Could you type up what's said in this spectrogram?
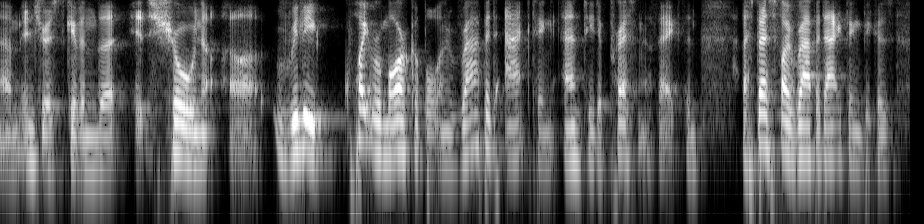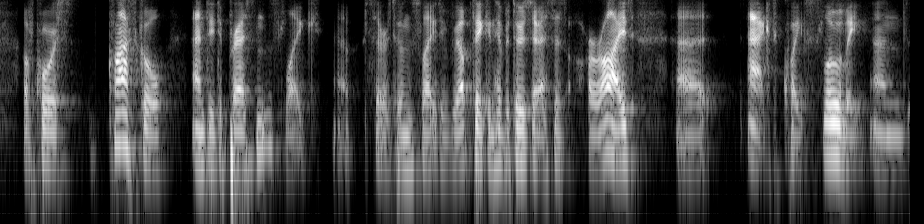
um, interest, given that it's shown a really quite remarkable and rapid acting antidepressant effect. And I specify rapid acting because, of course, classical antidepressants like uh, serotonin selective reuptake inhibitors or SSRIs uh, act quite slowly. And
